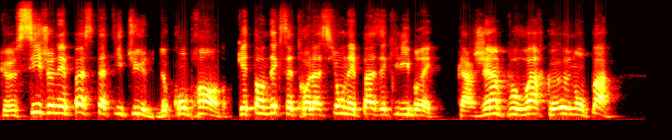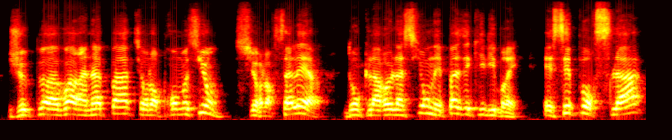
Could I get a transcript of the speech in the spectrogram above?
que si je n'ai pas cette attitude de comprendre qu'étant donné que cette relation n'est pas équilibrée, car j'ai un pouvoir que eux n'ont pas, je peux avoir un impact sur leur promotion, sur leur salaire. Donc la relation n'est pas équilibrée. Et c'est pour cela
